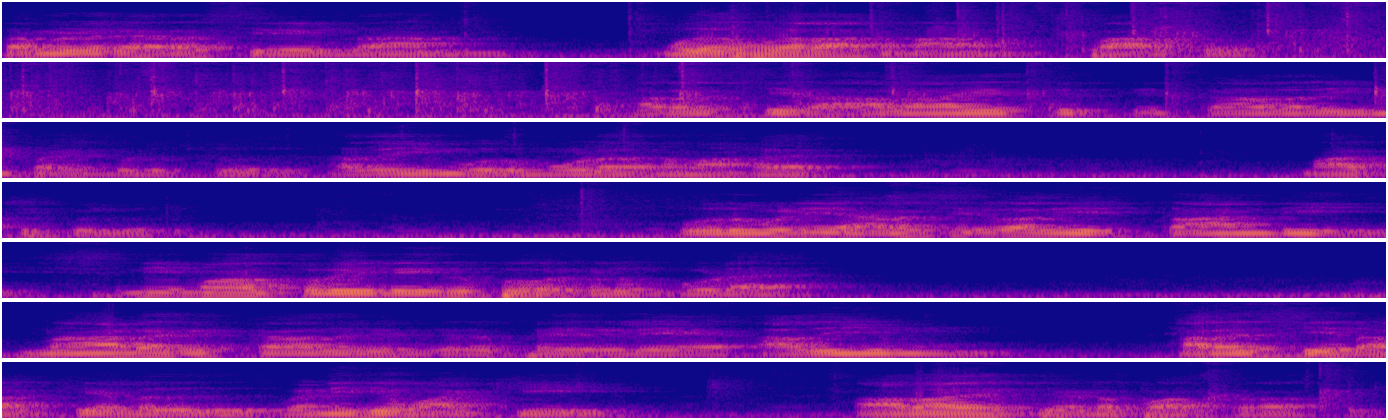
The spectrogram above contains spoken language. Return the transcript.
தமிழக அரசியலில்தான் முதன் முதலாக நாம் பார்க்கிறோம். அரசியல் ஆதாயத்திற்கு காதலையும் பயன்படுத்துவது அதையும் ஒரு மூலதனமாக மாற்றிக்கொள்வது. ஒருபடி அரசியல்வாதியை தாண்டி சினிமா துறையில் இருப்பவர்களும் கூட நாடக காதல் என்கிற பெயரிலே அதையும் அரசியலாக்கி அல்லது வணிகமாக்கி ஆதாயம் தேட பார்க்கிறார்கள்.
